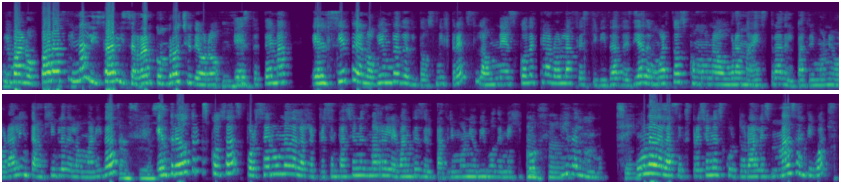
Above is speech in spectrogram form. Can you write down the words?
Y bueno, para finalizar y cerrar con broche de oro este tema, el 7 de noviembre del 2003, la UNESCO declaró la festividad de Día de Muertos como una obra maestra del patrimonio oral intangible de la humanidad, entre otras cosas por ser una de las representaciones más relevantes del patrimonio vivo de México y del mundo. Una de las expresiones culturales más antiguas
